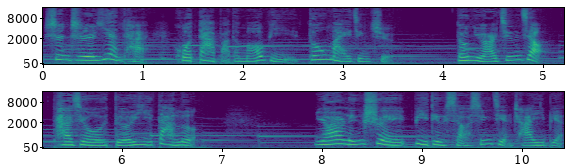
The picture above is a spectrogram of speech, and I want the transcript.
甚至砚台或大把的毛笔都埋进去。等女儿惊叫，他就得意大乐。女儿临睡必定小心检查一遍，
